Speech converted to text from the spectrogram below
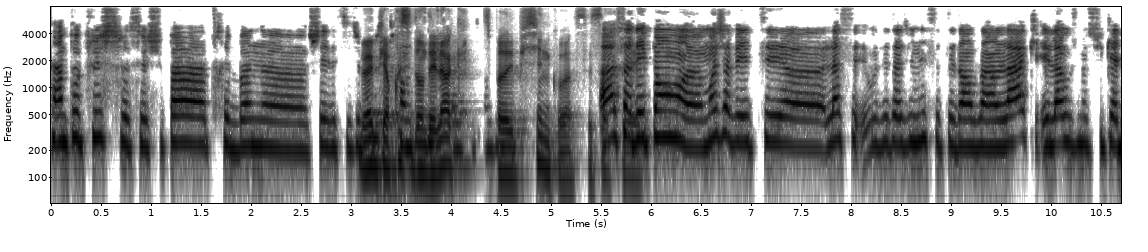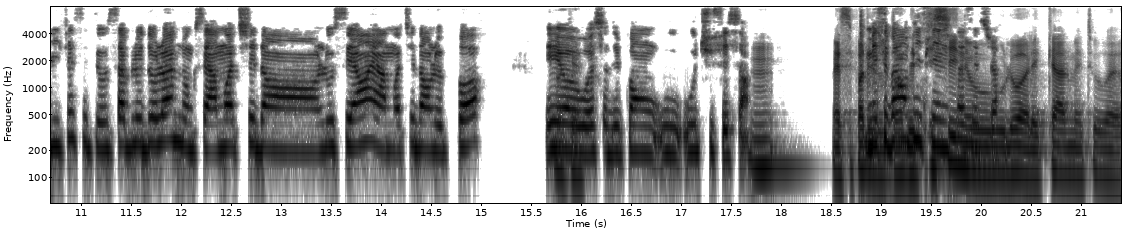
un peu plus parce que je suis pas très bonne euh, chez ouais, puis après c'est dans des lacs c'est pas des piscines quoi ça ah ça dépend euh, moi j'avais été euh, là c'est aux États-Unis c'était dans un lac et là où je me suis qualifiée c'était au Sable d'Olonne donc c'est à moitié dans l'océan et à moitié dans le port et okay. ouais ça dépend où, où tu fais ça mmh. mais c'est pas des, mais c'est pas en des piscine, piscines ça, où l'eau elle est calme et tout ouais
